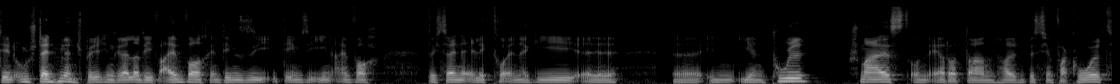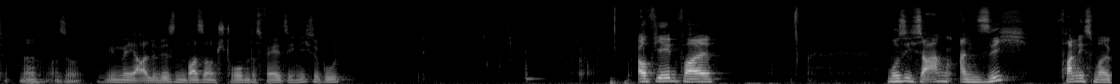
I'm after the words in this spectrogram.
den Umständen entsprechend relativ einfach, indem sie, indem sie ihn einfach durch seine Elektroenergie äh, äh, in ihren Pool schmeißt und er dort dann halt ein bisschen verkohlt. Ne? Also wie wir ja alle wissen, Wasser und Strom, das verhält sich nicht so gut. Auf jeden Fall muss ich sagen, an sich fand ich es mal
